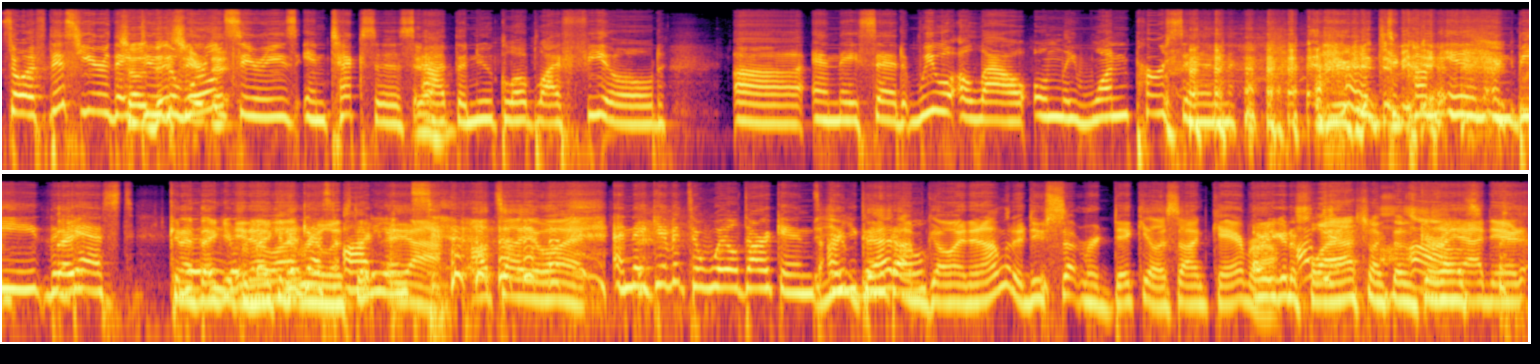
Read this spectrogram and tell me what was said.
So if this year they So do the year World uh, Series in Texas Yeah. at the new Globe Life Field, uh, and they said we will allow only one person you to, be- come in and be the Thank- guest. Can I the- thank you for the making it guest realistic? Audience. yeah, I'll tell you what. and they give it to Will Darkins. Are you, gonna bet go? I'm going, and I'm going to do something ridiculous on camera. Are you gonna flash getting- like those Oh, girls? yeah, dude.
